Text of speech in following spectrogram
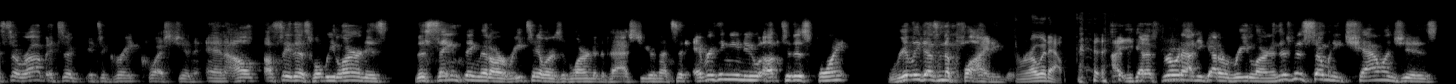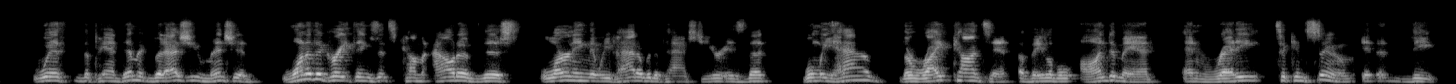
So Rob, it's a it's a great question. And I'll I'll say this. What we learned is the same thing that our retailers have learned in the past year. And that's that everything you knew up to this point really doesn't apply anymore. Throw it out. uh, you got to throw it out. And you got to relearn. And there's been so many challenges with the pandemic. But as you mentioned, one of the great things that's come out of this learning that we've had over the past year is that when we have the right content available on demand and ready to consume, it, the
